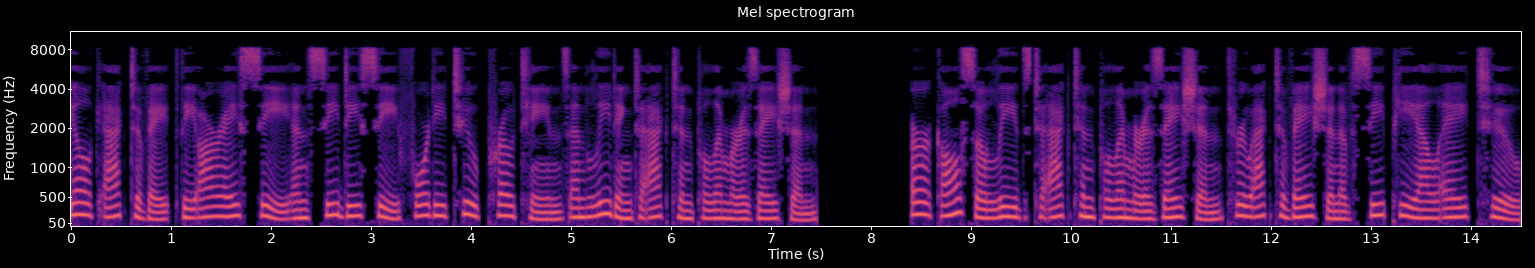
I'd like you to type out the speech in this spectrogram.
ILK activate the RAC and CDC42 proteins and leading to actin polymerization. ERK also leads to actin polymerization through activation of CPLA2.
